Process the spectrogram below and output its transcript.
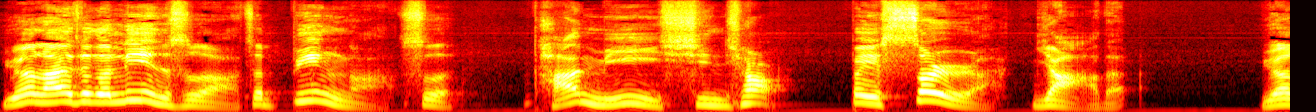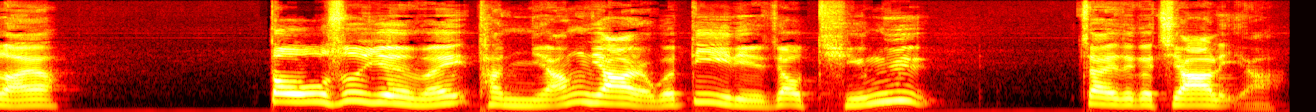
原来这个吝氏啊，这病啊是痰迷心窍，被事儿啊压的。原来啊，都是因为他娘家有个弟弟叫廷玉，在这个家里啊，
